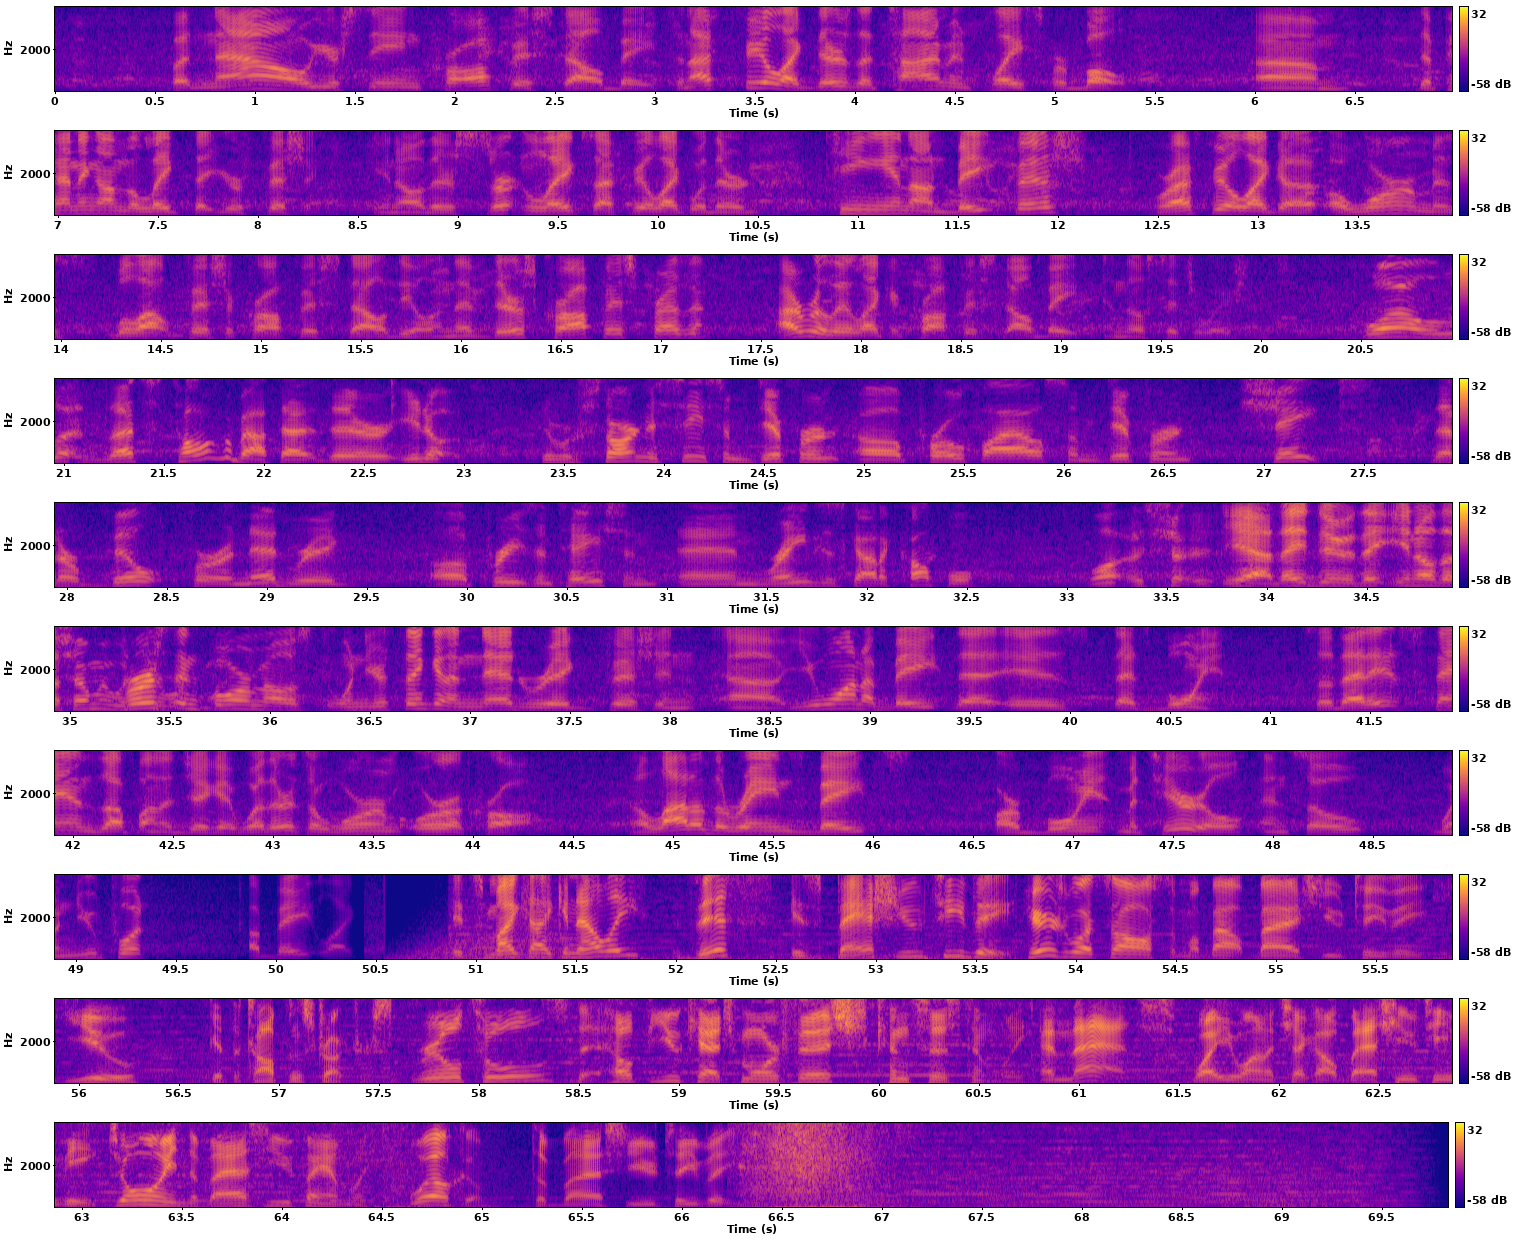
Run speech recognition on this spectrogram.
but now you're seeing crawfish style baits. And I feel like there's a time and place for both, um, depending on the lake that you're fishing. You know, there's certain lakes I feel like when they're keying in on bait fish, where I feel like a, a worm is will outfish a crawfish style deal. And if there's crawfish present, I really like a crawfish style bait in those situations. Well, let- let's talk about that. There, you know, we're starting to see some different uh, profiles, some different shapes that are built for a Ned rig uh, presentation, and Range has got a couple. Well, uh, sh- Yeah, they do. They, you know, the Show me first and working with. foremost, when you're thinking of Ned rig fishing, uh, you want a bait that is that's buoyant, so that it stands up on a jig head, whether it's a worm or a craw. And a lot of the Reins baits are buoyant material, and so when you put a bait like It's Mike Iaconelli. This is Bass U TV. Here's what's awesome about Bass UTV. you get the top instructors. Real tools that help you catch more fish consistently. And that's why you want to check out Bass U TV. Join the Bass U family. Welcome to Bass UTV.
